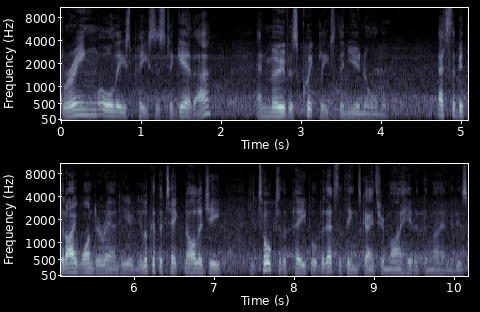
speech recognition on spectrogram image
bring all these pieces together and move us quickly to the new normal? That's the bit that I wander around here and you look at the technology, you talk to the people, but that's the thing that's going through my head at the moment is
